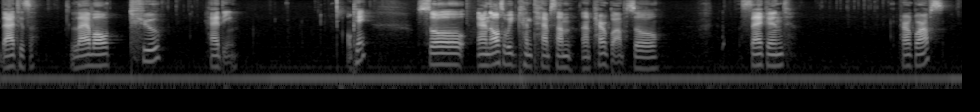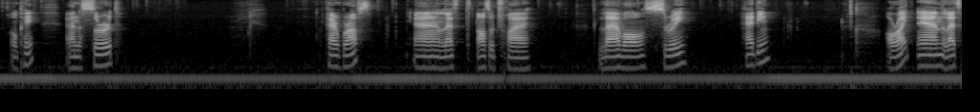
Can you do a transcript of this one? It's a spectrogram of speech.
that is level two heading. Okay. So and also we can type some uh, paragraph. So second paragraphs. Okay. And third paragraphs. And let's also try level 3 heading. All right, and let's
